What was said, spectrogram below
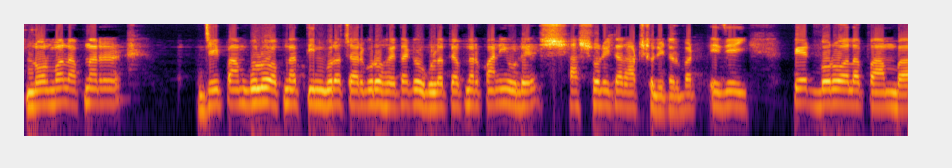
নর্মাল আপনার যে পাম্পগুলো আপনার তিন গোড়া, চার গোড়া হয়ে থাকে, ওগুলাতে আপনার পানি ওঠে সাতশো লিটার আটশো লিটার বাট এই যে পেট বড়ওয়ালা পাম্প বা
